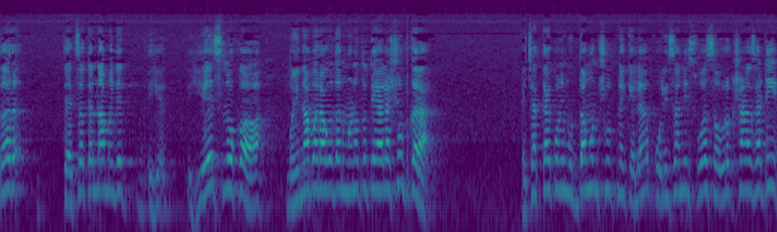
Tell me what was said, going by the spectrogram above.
तर त्याचं त्यांना म्हणजे हे- हेच लोक महिनाभर अगोदर म्हणत होते ह्याला शूट करा. याच्यात काय कोणी मुद्दामून शूट नाही केलं पोलिसांनी स्वसंरक्षणासाठी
